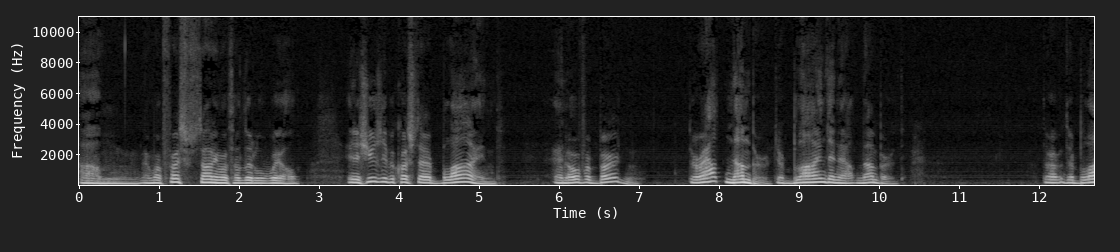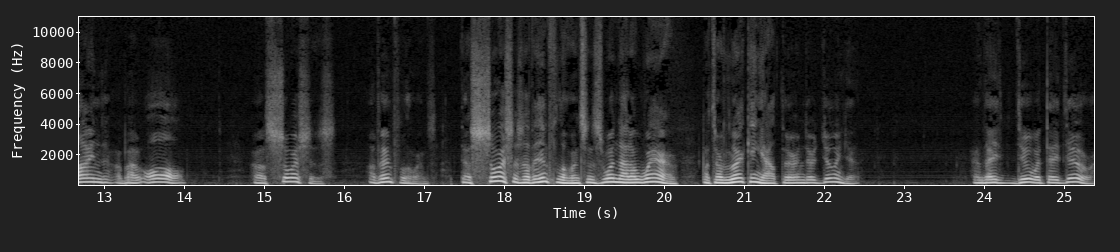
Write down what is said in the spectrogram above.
Um, and we're first starting with a little will. It is usually because they're blind and overburdened. They're outnumbered. They're blind and outnumbered. They're, they're blind about all uh, sources of influence. The sources of influences we're not aware of, but they're lurking out there and they're doing it. And they do what they do.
